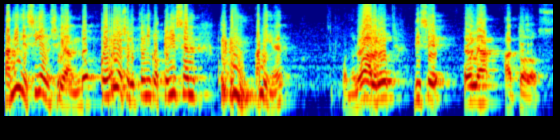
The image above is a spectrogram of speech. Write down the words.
a mí me siguen llegando correos electrónicos que dicen, a mí, ¿eh? cuando lo abro, dice, hola a todos.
